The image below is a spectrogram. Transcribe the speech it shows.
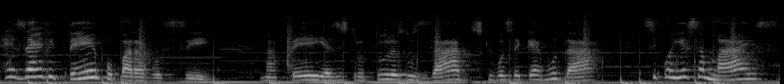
Reserve tempo para você. Mapeie as estruturas dos hábitos que você quer mudar. Se conheça mais.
